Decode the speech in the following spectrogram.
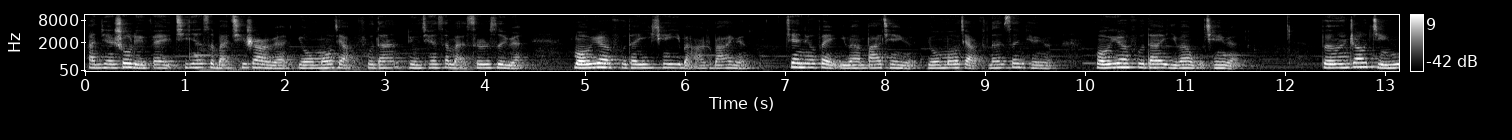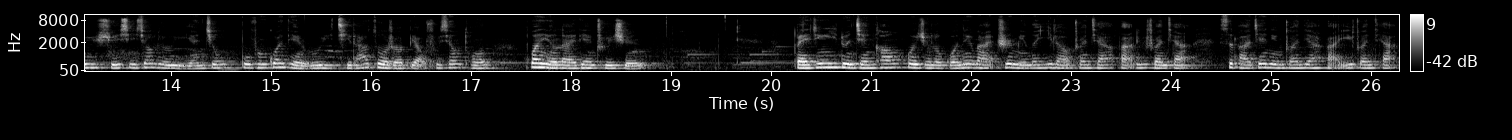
案件受理费七千四百七十二元，由某甲负担六千三百四十四元，某医院负担一千一百二十八元。鉴定费一万八千元，由某甲负担三千元，某医院负担一万五千元。本文章仅用于学习交流与研究，部分观点如与其他作者表述相同，欢迎来电垂询。北京伊顿健康汇聚了国内外知名的医疗专家、法律专家、司法鉴定专家、法医专家，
